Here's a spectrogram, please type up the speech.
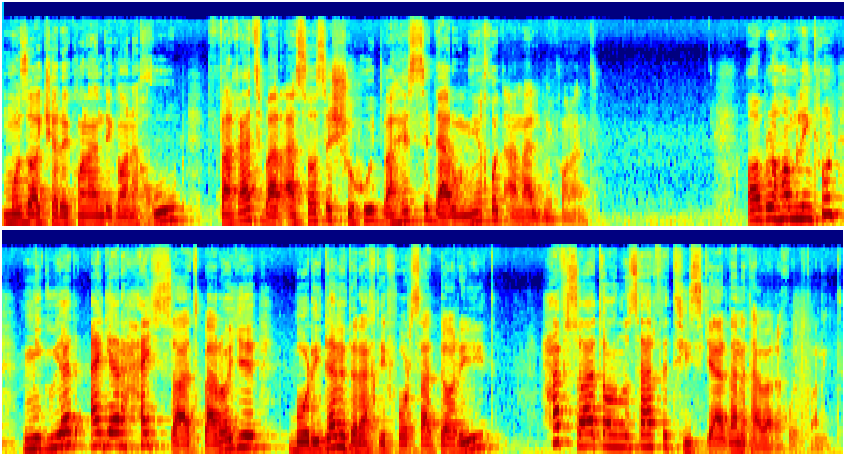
مذاکره کنندگان خوب فقط بر اساس شهود و حس درونی خود عمل می کنند. آبراهام لینکلن می‌گوید اگر 8 ساعت برای بریدن درختی فرصت دارید 7 ساعت آن را صرف تیز کردن تبر خود کنید.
